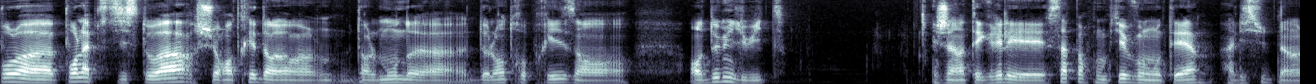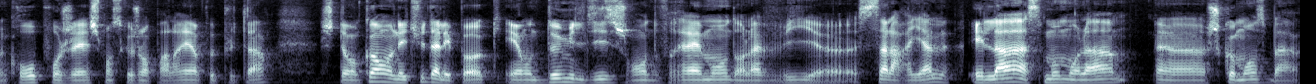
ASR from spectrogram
pour, euh, pour, la petite histoire, je suis rentré dans, le monde euh, de l'entreprise en, en 2008 j'ai intégré les sapeurs-pompiers volontaires à l'issue d'un gros projet, je pense que j'en parlerai un peu plus tard. J'étais encore en études à l'époque et en 2010, je rentre vraiment dans la vie euh, salariale. Et là, à ce moment-là, euh, je commence, bah,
